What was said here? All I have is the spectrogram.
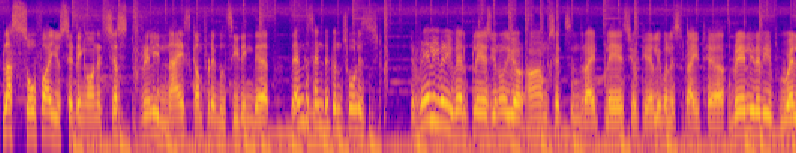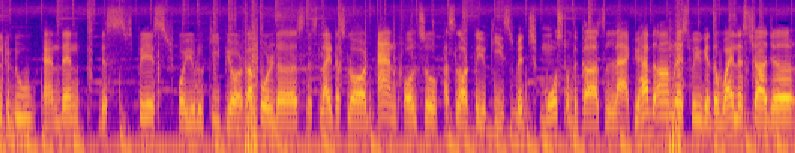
plus sofa you're sitting on. It's just really nice, comfortable seating there. Then the center console is really very well placed you know your arm sits in the right place your gear level is right here. Really really well to do and then this space for you to keep your cup holders this lighter slot and also a slot for your keys which most of the cars lack. You have the armrest where you get the wireless charger.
